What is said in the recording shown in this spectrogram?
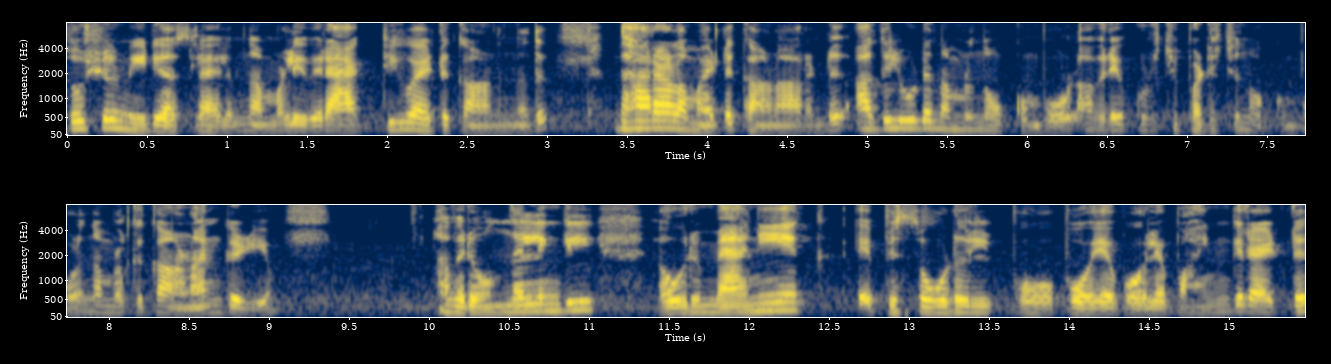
സോഷ്യൽ മീഡിയാസിലായാലും നമ്മൾ ഇവരെ ആക്റ്റീവായിട്ട് കാണുന്നത് ധാരാളമായിട്ട് കാണാറുണ്ട്. അതിലൂടെ നമ്മൾ നോക്കുമ്പോൾ അവരെക്കുറിച്ച് പഠിച്ചു നോക്കുമ്പോൾ നമ്മൾക്ക് കാണാൻ കഴിയും. അവരൊന്നല്ലെങ്കിൽ ഒരു മാനിയക് എപ്പിസോഡിൽ പോയ പോലെ ഭയങ്കരമായിട്ട്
